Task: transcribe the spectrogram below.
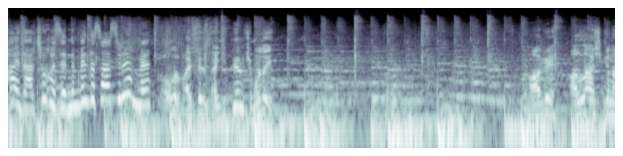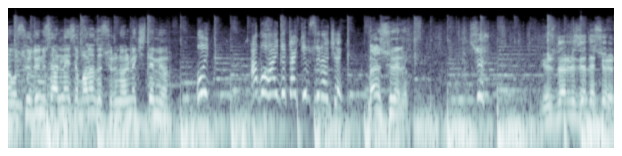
Haydar çok özendim. Ben de sana süreyim mi? Olur Ayfer'im ben gitmiyorum ki buradayım. Abi Allah aşkına o sürdüğünüz her neyse bana da sürün ölmek istemiyorum. Uy ha bu hayduta kim sürecek? Ben sürerim. Sür. Yüzlerinize de sürün.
